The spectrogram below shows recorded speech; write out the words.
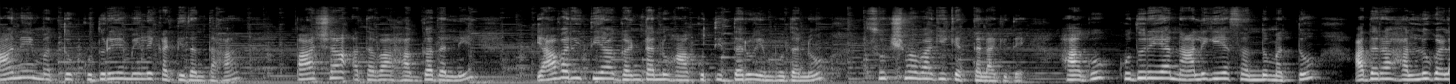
ಆನೆ ಮತ್ತು ಕುದುರೆಯ ಮೇಲೆ ಕಟ್ಟಿದಂತಹ ಪಾಶ ಅಥವಾ ಹಗ್ಗದಲ್ಲಿ ಯಾವ ರೀತಿಯ ಗಂಟನ್ನು ಹಾಕುತ್ತಿದ್ದರು ಎಂಬುದನ್ನು ಸೂಕ್ಷ್ಮವಾಗಿ ಕೆತ್ತಲಾಗಿದೆ ಹಾಗೂ ಕುದುರೆಯ ನಾಲಿಗೆಯ ಸಂದು ಮತ್ತು ಅದರ ಹಲ್ಲುಗಳ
